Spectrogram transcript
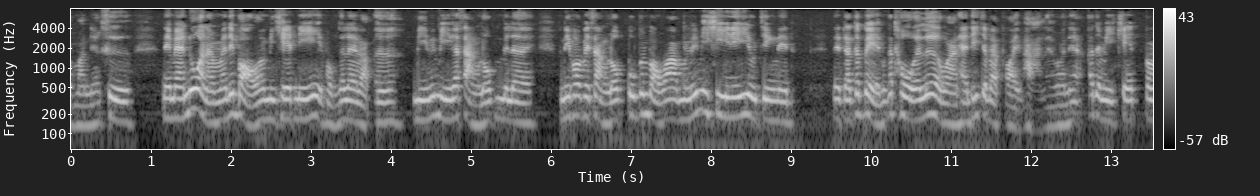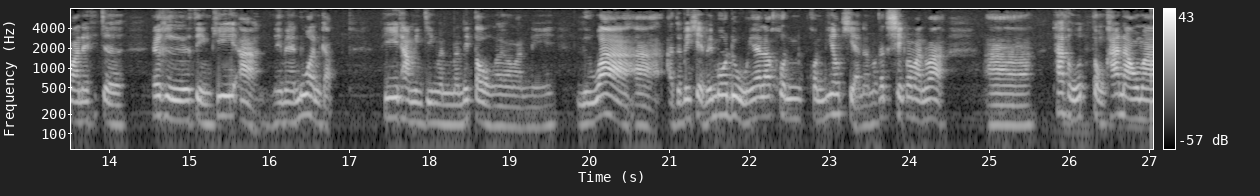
ประมาณนี้คือใน manual อะไม่ได้บอกว่ามีเคสนี้ ผมก็เลยแบบ เออ มีไม่มีก็สั่งลบไปเลยอันนี้พอไปสั่งลบปุ๊บมันบอกว่ามันไม่มี key นี้อยู่จริงในใน database มันก็ throw error มาแทนที่จะแบบปล่อยผ่านเลยวันนี้ก็จะมีเคสประมาณนี้ที่เจอ ก็คือสิ่งที่อ่านใน manual กับที่ทำจริง ๆ มันมันไม่ตรงอะไรประมาณนี้ หรือว่าอ่าอาจจะไปเขียนเป็นโมดูลเนี้ยแล้วคนคนที่เขาเขียนนะมันก็จะเช็คประมาณว่า อ่าถ้าสมมติส่งค่า null มา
